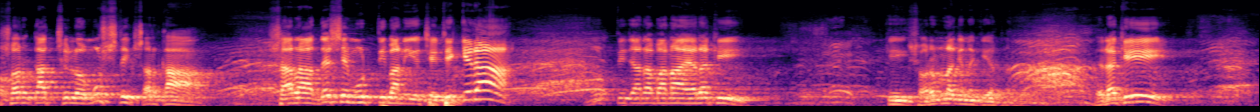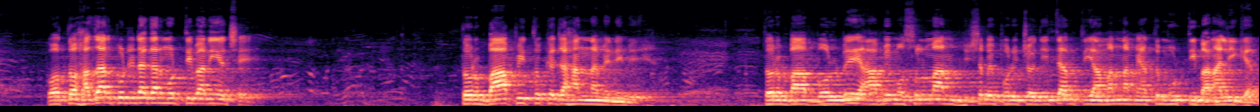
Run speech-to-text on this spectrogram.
সরকার ছিল মুশরিক সরকার। সারা দেশে মূর্তি বানিয়েছে, ঠিক কিনা মূর্তি যারা বানায়, এরা কি? কি, শরম লাগে নাকি আপনাদের? এরা কি? কত হাজার কোটি টাকার মূর্তি বানিয়েছে। তোর বাপই তোকে জাহান নামে নিবে। তোর বাপ বলবে, আমি মুসলমান হিসেবে পরিচয় দিতাম, তুই আমার নামে এত মূর্তি বানালি কেন?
